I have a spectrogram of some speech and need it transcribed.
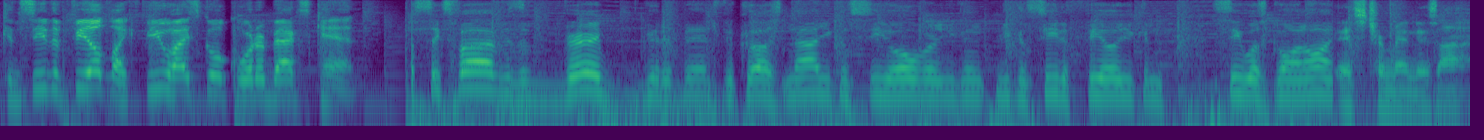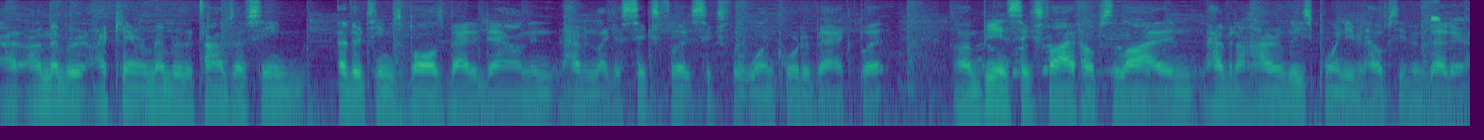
can see the field like few high school quarterbacks can. Six five is a very good advantage because now you can see over, you can you can see the field, you can see what's going on. It's tremendous. I, I remember I can't remember the times I've seen other teams' balls batted down and having like a six foot, six foot one quarterback, but um, being six five helps a lot and having a high release point even helps even better.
